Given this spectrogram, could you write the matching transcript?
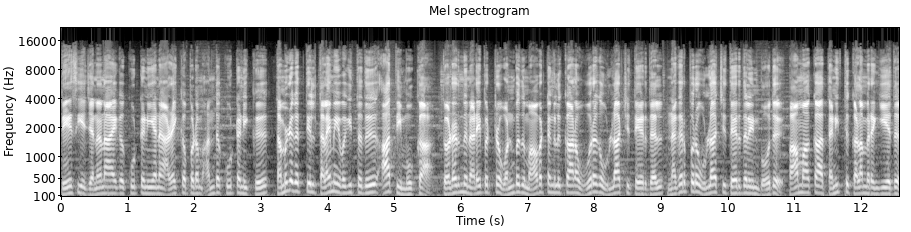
தேசிய ஜனநாயக கூட்டணி என அழைக்கப்படும் அந்த கூட்டணிக்கு தமிழகத்தில் தலைமை வகித்தது அதிமுக. தொடர்ந்து நடைபெற்ற ஒன்பது மாவட்டங்களுக்கான ஊரக உள்ளாட்சி தேர்தல் நகர்ப்புற உள்ளாட்சி தேர்தலின் போது பாமக தனித்து களமிறங்கியது.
